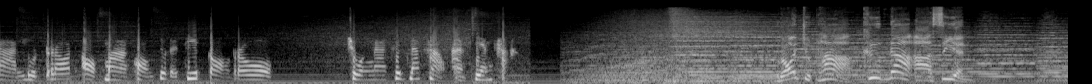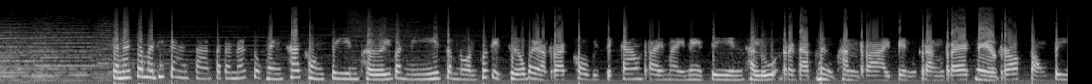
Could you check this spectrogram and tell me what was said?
การหลุดรอดออกมาของจุดชีพก่อโรค ช่วงนาคืบหน้าข่าวอาเซียนค่ะ ร้อยจุดห้าคืบหน้าอาเซียนคณะกรรมการสาธารณสุขแห่งชาติของจีนเผยวันนี้จำนวนผู้ติดเชื้อไวรัสโควิด -19 รายใหม่ในจีน ทะลุระดับ 1,000 รายเป็นครั้งแรกในรอบ 2 ปี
